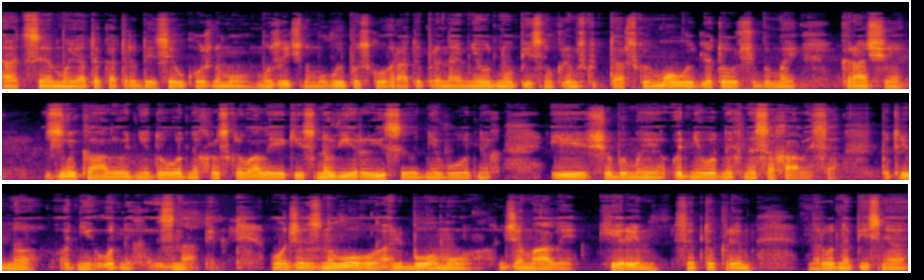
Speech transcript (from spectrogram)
А це моя така традиція у кожному музичному випуску грати принаймні одну пісню кримсько-татарською мовою для того, щоб ми краще звикали одні до одних, розкривали якісь нові риси одні в одних, і щоб ми одні одних не сахалися. Потрібно одні одних знати. Отже, з нового альбому Джамали Qırım, себто Крим, народна пісня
